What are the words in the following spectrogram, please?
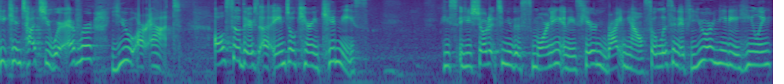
he can touch you wherever you are at? Also, there's an angel carrying kidneys. He, he showed it to me this morning and he's here right now. So listen, if you are needing healing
